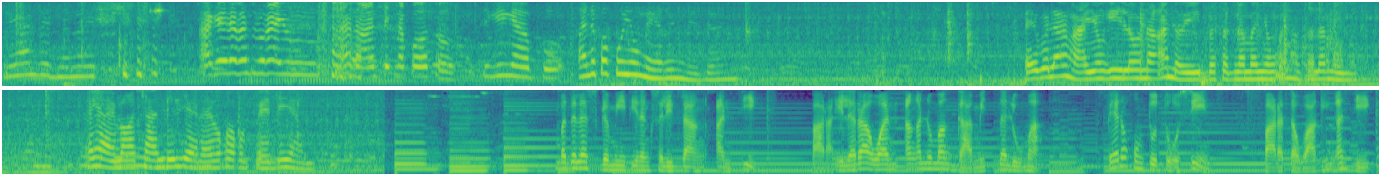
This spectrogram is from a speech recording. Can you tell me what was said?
300 na na. Agay labas mo kayo yung ano, antik na poso. Sige nga po. Ano pa po yung meron niyo dyan? Eh wala nga, yung ilaw na ano, eh, basag naman yung ano, salamin. Kaya, yung mga chandelier, ewan ko kung pwede yan. Madalas gamitin ang salitang antik para ilarawan ang anumang gamit na luma. Pero kung tutuusin, para tawaging antik,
